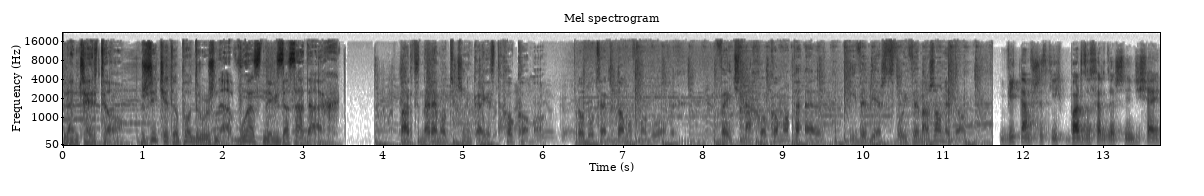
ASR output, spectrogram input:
Lancerto. Życie to podróż na własnych zasadach. Partnerem odcinka jest Hokomo, producent domów modułowych. Wejdź na hokomo.pl i wybierz swój wymarzony dom. Witam wszystkich bardzo serdecznie. Dzisiaj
